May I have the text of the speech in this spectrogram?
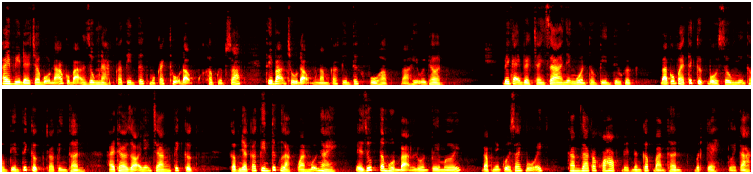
thay vì để cho bộ não của bạn dung nạp các tin tức một cách thụ động, không kiểm soát, thì bạn chủ động nắm các tin tức phù hợp và hữu ích hơn. Bên cạnh việc tránh xa những nguồn thông tin tiêu cực, bạn cũng phải tích cực bổ sung những thông tin tích cực cho tinh thần, hãy theo dõi những trang tích cực, cập nhật các tin tức lạc quan mỗi ngày để giúp tâm hồn bạn luôn tươi mới, đọc những cuốn sách bổ ích, tham gia các khóa học để nâng cấp bản thân bất kể tuổi tác.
